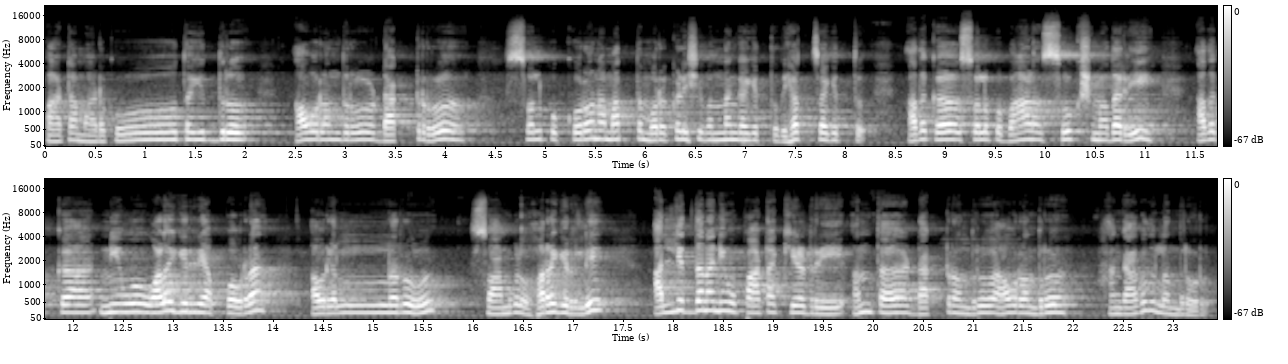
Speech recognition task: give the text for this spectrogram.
ಪಾಠ ಮಾಡ್ಕೋತ ಇದ್ದರು ಅವರಂದರು ಡಾಕ್ಟ್ರು ಸ್ವಲ್ಪ ಕೊರೋನಾ ಮತ್ತೆ ಮರುಕಳಿಸಿ ಬಂದಂಗಾಗಿತ್ತು ಹೆಚ್ಚಾಗಿತ್ತು. ಅದಕ್ಕೆ ಸ್ವಲ್ಪ ಭಾಳ ಸೂಕ್ಷ್ಮ ಅದ ರೀ. ಅದಕ್ಕೆ ನೀವು ಒಳಗಿರ್ರಿ ಅಪ್ಪವ್ರ, ಅವರೆಲ್ಲರೂ ಸ್ವಾಮಿಗಳು ಹೊರಗಿರಲಿ. ಅಲ್ಲಿದ್ದನ ನೀವು ಪಾಠ ಕೇಳ್ರಿ ಅಂತ ಡಾಕ್ಟ್ರ್ ಅಂದರು ಅವ್ರಂದ್ರು ಹಂಗಾಗೋದಿಲ್ಲ ಅಂದ್ರು ಅವರು.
